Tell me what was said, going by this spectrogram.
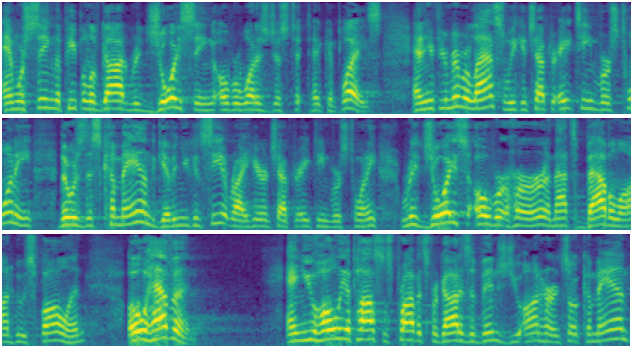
and we're seeing the people of God rejoicing over what has just t- taken place. And if you remember last week in chapter 18, verse 20, there was this command given. You can see it right here in chapter 18, verse 20. Rejoice over her, and that's Babylon who's fallen. O heaven, and you holy apostles, prophets, for God has avenged you on her. And so a command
